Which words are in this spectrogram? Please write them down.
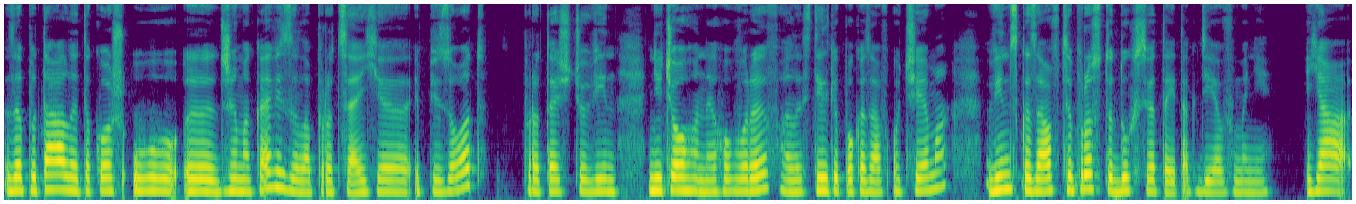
запитали також у е, Джима Кевізела про цей е, епізод, про те, що він нічого не говорив, але стільки показав очима, він сказав: це просто Дух Святий так діяв в мені. Я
